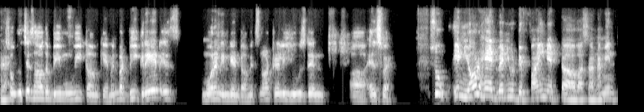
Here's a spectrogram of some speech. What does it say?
Right. so which is how the b movie term came in. But b grade is more an indian term. It's not really used in uh, elsewhere So, in your head, when you define it, uh, Vasan, I mean,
